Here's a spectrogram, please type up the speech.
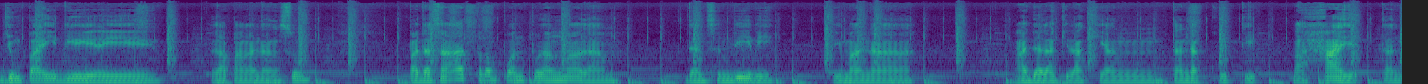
jumpai di lapangan langsung. Pada saat perempuan pulang malam dan sendiri di mana ada laki-laki yang tanda kutip bahaya dan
